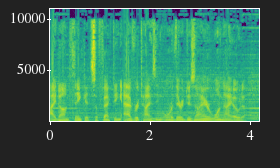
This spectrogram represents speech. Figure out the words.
I don't think it's affecting advertising or their desire one iota.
